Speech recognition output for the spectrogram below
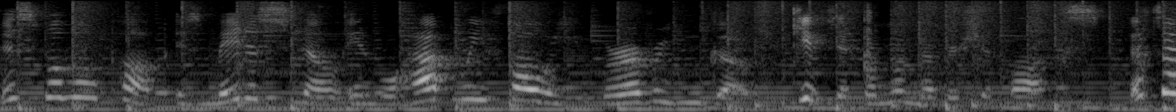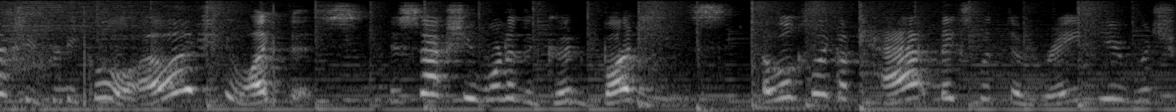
this little pup is made of snow and will happily follow you wherever you go. Gifted from a membership box. That's actually pretty cool. I actually like this. This is actually one of the good buddies. It looks like a cat mixed with the reindeer, which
